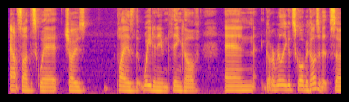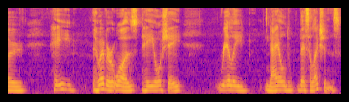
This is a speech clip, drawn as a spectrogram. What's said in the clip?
outside the square, chose players that we didn't even think of, and got a really good score because of it. So he, whoever it was, he or she, really nailed their selections.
